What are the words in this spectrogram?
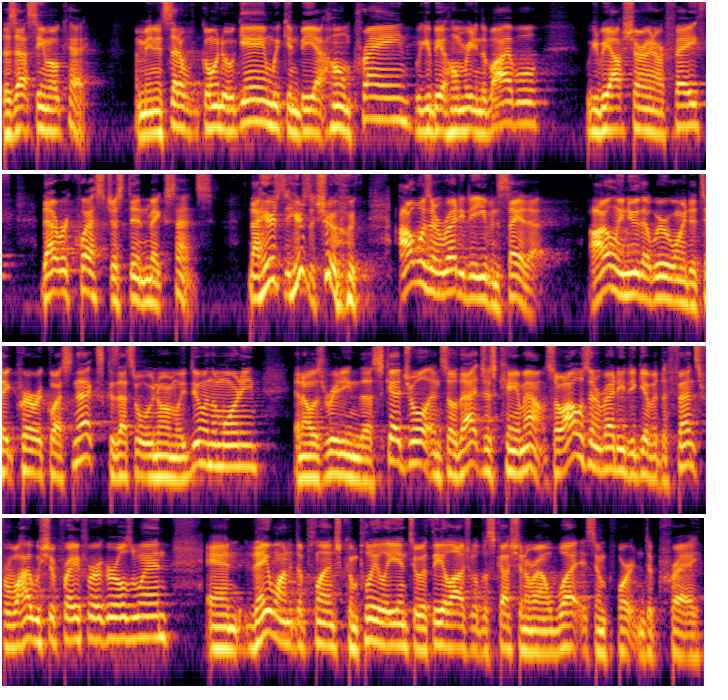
Does that seem okay? I mean, instead of going to a game, we can be at home praying, we could be at home reading the Bible, we could be out sharing our faith. That request just didn't make sense. Now, here's, here's the truth I wasn't ready to even say that. I only knew that we were going to take prayer requests next because that's what we normally do in the morning. And I was reading the schedule, and so that just came out. So I wasn't ready to give a defense for why we should pray for a girls' win. And they wanted to plunge completely into a theological discussion around what is important to pray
